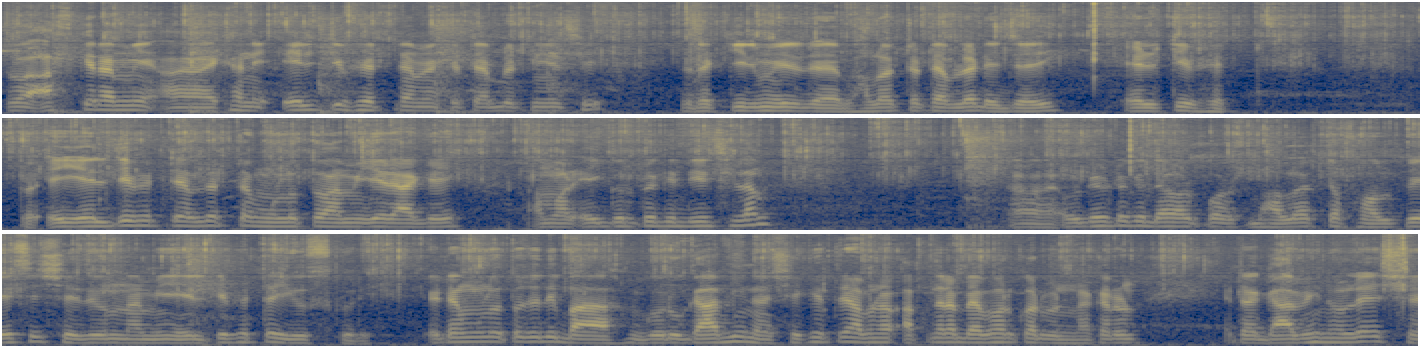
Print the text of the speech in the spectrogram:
তো আজকের আমি এখানে এলটিভেট নামে একটা ট্যাবলেট নিয়েছি। যেটা কিরমির ভালো একটা ট্যাবলেট এই যে এলটিভেট তো এই এলটিভেট ট্যাবলেটটা মূলত আমি এর আগে আমার এই গরুটাকে দিয়েছিলাম। ওই গরুটাকে দেওয়ার পর ভালো একটা ফল পেয়েছি সেই জন্য আমি এলটিভেটটা ইউজ করি। এটা মূলত যদি বা, গরু গাভীন হয় সেক্ষেত্রে আপনারা আপনারা ব্যবহার করবেন না, কারণ এটা গাভীন হলে সে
